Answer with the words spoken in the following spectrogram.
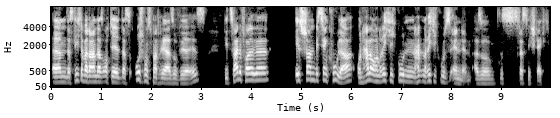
Ähm, das liegt aber daran, dass auch der, das Ursprungsmaterial so wirr ist. Die zweite Folge ist schon ein bisschen cooler und hat auch einen richtig guten, hat ein richtig gutes Ende. Also das, das ist nicht schlecht.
